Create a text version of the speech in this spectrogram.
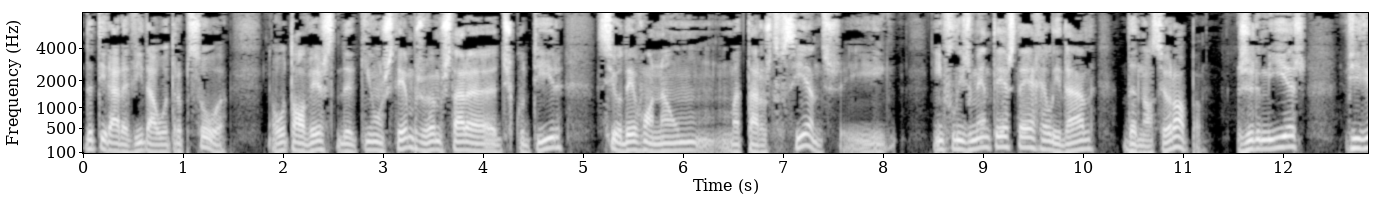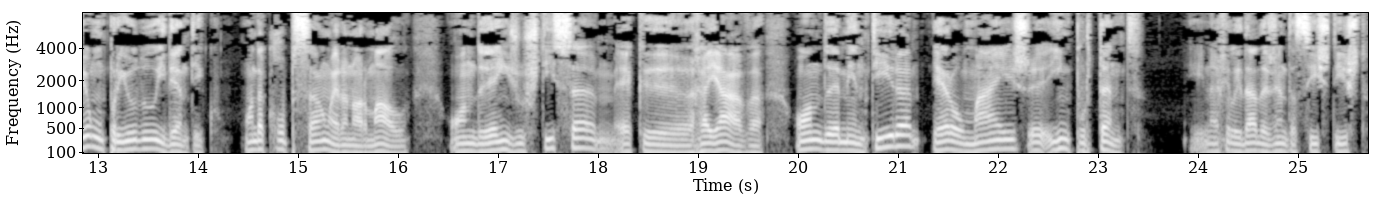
de tirar a vida a outra pessoa. Ou talvez daqui a uns tempos vamos estar a discutir se eu devo ou não matar os deficientes. E infelizmente esta é a realidade da nossa Europa. Jeremias viveu um período idêntico, onde a corrupção era normal, onde a injustiça é que raiava, onde a mentira era o mais eh, importante. E na realidade a gente assiste isto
